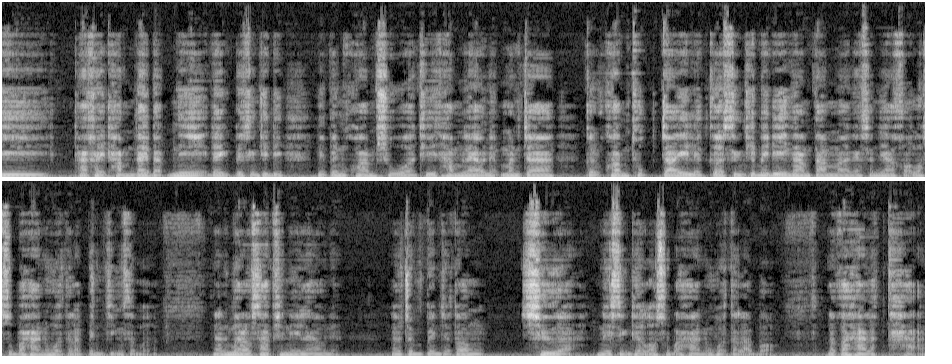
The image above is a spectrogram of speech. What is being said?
ดี ถ้าใครทำได้แบบนี้ได้เป็นสิ่งที่ดี หรือเป็นความชั่วที่ทำแล้วเนี่ยมันจะเกิดความทุกข์ใจหรือเกิดสิ่งที่ไม่ดีงามตามมาเนี่ยสัญญาของอัลลอฮ์ซุบฮานะฮูวะตะลาเป็นจริงเสมอ นั้นเมื่อเราทราบเช่นนี้แล้วเนี่ย เราจำเป็นจะต้องเชื่อในสิ่งที่อัลลอฮ์ซุบฮานะฮูวตะลาบอก แล้วก็หาหลักฐาน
